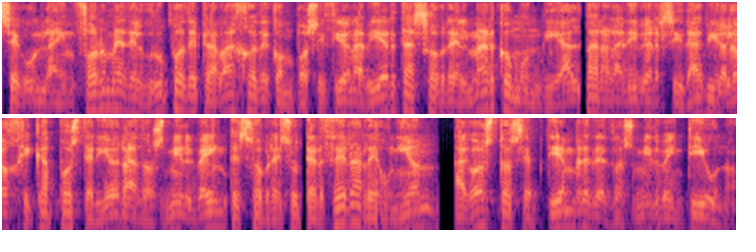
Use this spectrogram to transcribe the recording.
Según la informe del Grupo de Trabajo de Composición Abierta sobre el Marco Mundial para la Diversidad Biológica posterior a 2020 sobre su tercera reunión, agosto-septiembre de 2021.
